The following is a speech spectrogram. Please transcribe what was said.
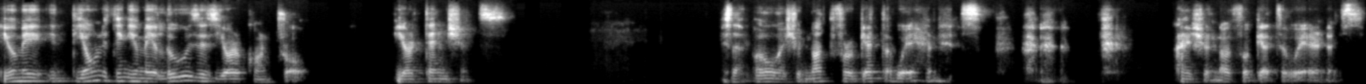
You may, the only thing you may lose is your control, your tensions. It's like, oh, I should not forget awareness. I should not forget awareness.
